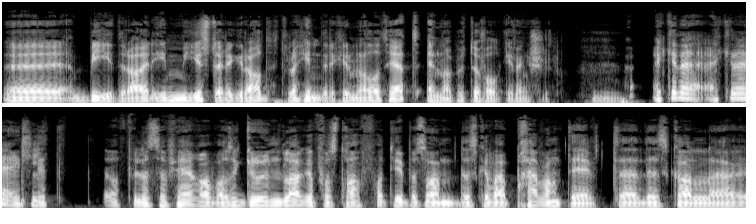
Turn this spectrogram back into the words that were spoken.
eh, bidrar i mye større grad til å hindre kriminalitet enn å putte folk i fengsel. Er ikke det, er ikke det egentlig litt å filosofere over? Altså Grunnlaget for straff er type sånn det skal være preventivt, eh, det skal eh,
